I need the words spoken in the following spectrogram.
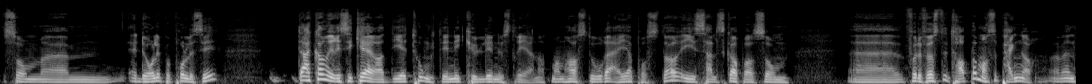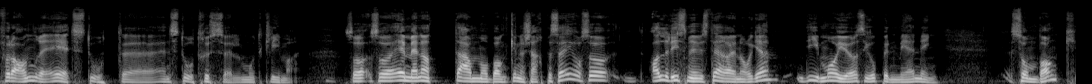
som er dårlige på policy, der kan vi risikere at de er tungt inne i kullindustrien. At man har store eierposter i selskaper som for det første taper masse penger, men for det andre er stort, en stor trussel mot klimaet. Så, så, jeg mener at der må bankene skjerpe seg. Og så alle de som investerer i Norge, de må gjøre seg opp en mening som bank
